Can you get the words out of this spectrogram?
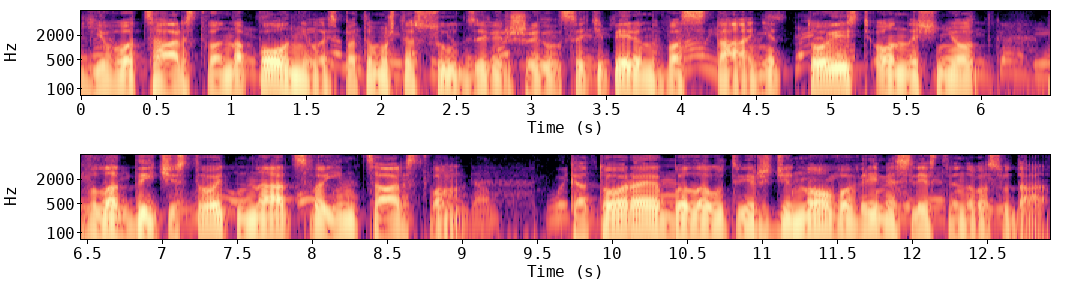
Его царство наполнилось, потому что суд завершился, теперь он восстанет, то есть он начнет владычествовать над своим царством, которое было утверждено во время следственного суда.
